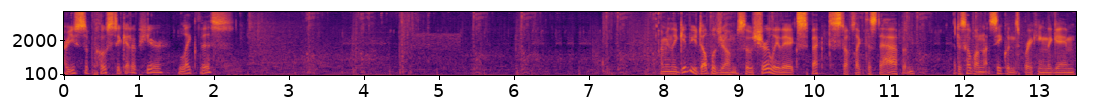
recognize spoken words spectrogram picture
Are you supposed to get up here like this? Mean, they give you double jump, so surely they expect stuff like this to happen. I just hope I'm not sequence breaking the game.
